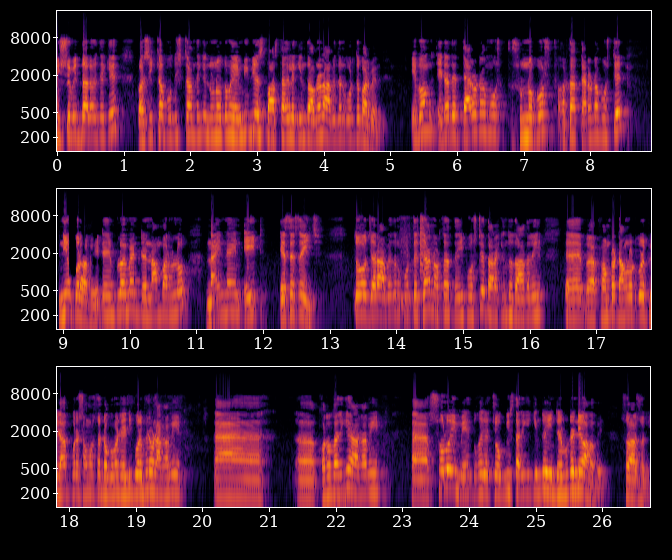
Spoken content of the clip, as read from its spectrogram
বিশ্ববিদ্যালয় থেকে বা শিক্ষা প্রতিষ্ঠান থেকে ন্যূনতম এমবিবিএস পাস থাকলে কিন্তু আপনারা আবেদন করতে পারবেন। এবং এটাতে তেরোটা মোস্ট শূন্য পোস্ট অর্থাৎ তেরোটা পোস্টে নিয়োগ করা হবে। এটা এমপ্লয়মেন্ট নাম্বার হলো নাইন নাইন এইট এসএসএইচ তো যারা আবেদন করতে চান, অর্থাৎ এই পোস্টে তারা কিন্তু তাড়াতাড়ি ফর্মটা ডাউনলোড করে ফিল আপ করে সমস্ত ডকুমেন্ট রেডি করে ফেলুন আগামী কত তারিখে? আগামী ষোলোই মে দু হাজার চব্বিশ তারিখে কিন্তু ইন্টারভিউটা নেওয়া হবে। সরাসরি।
